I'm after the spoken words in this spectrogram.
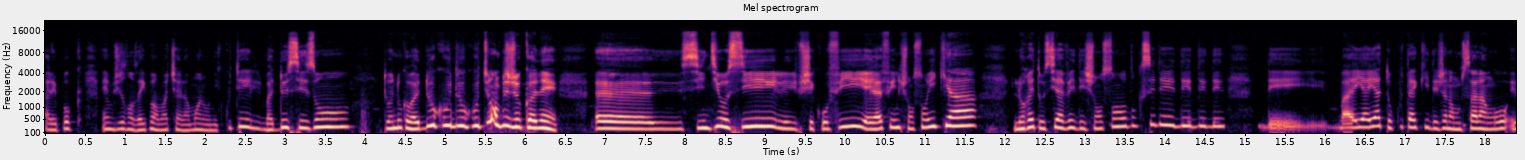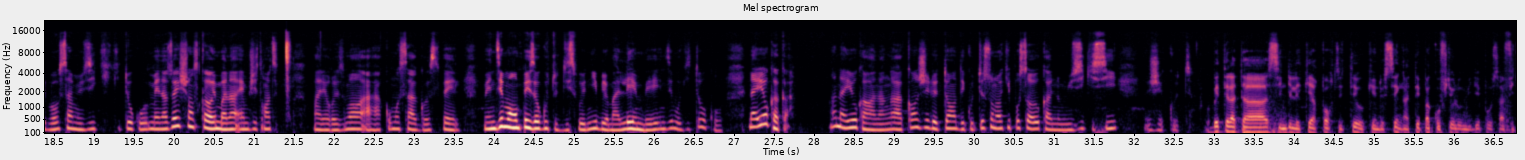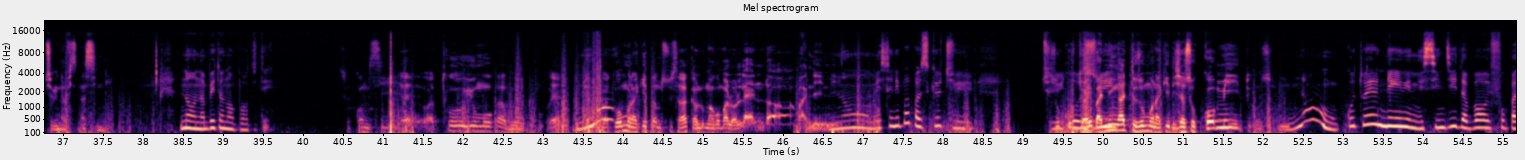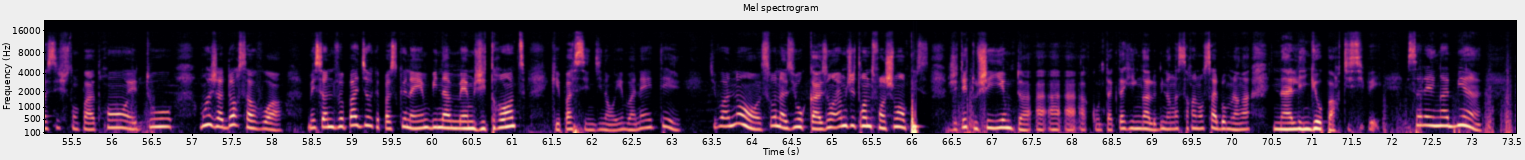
à l'époque MJ dans pas match à la moine on écoutait bah, deux saisons bah, doukou doukou tu en plus je connais. Euh, Cindy aussi chez Kofi elle a fait une chanson Ika Laurette aussi avait des chansons. Donc c'est des des des des, des bah yaya tokutaki déjà dans musalango et bah sa musique qui toko mais na chance quand même MJ30 malheureusement a commencé à gospel. Mais ndi mon pays tout disponible mo kitoko na yo kaka. Quand j'ai le temps d'écouter son qui pose nos musique ici, j'écoute. Cindy Leker pas confié pour sa featuring na Cindy. Non, on a besoin comme si eh trop yumoka eh. Non, mais ce n'est pas parce que tu non côtoyer Cindy d'abord il faut passer chez son patron et tout. Moi j'adore sa voix mais ça ne veut pas dire que parce que na même J30 qui est pas Cindy na été tu vois non si on a eu occasion MJ30 franchement en plus j'étais touché hier à, à, à, contacter Kinga le binanga sarano album nanga na lingio participer ça l'a bien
